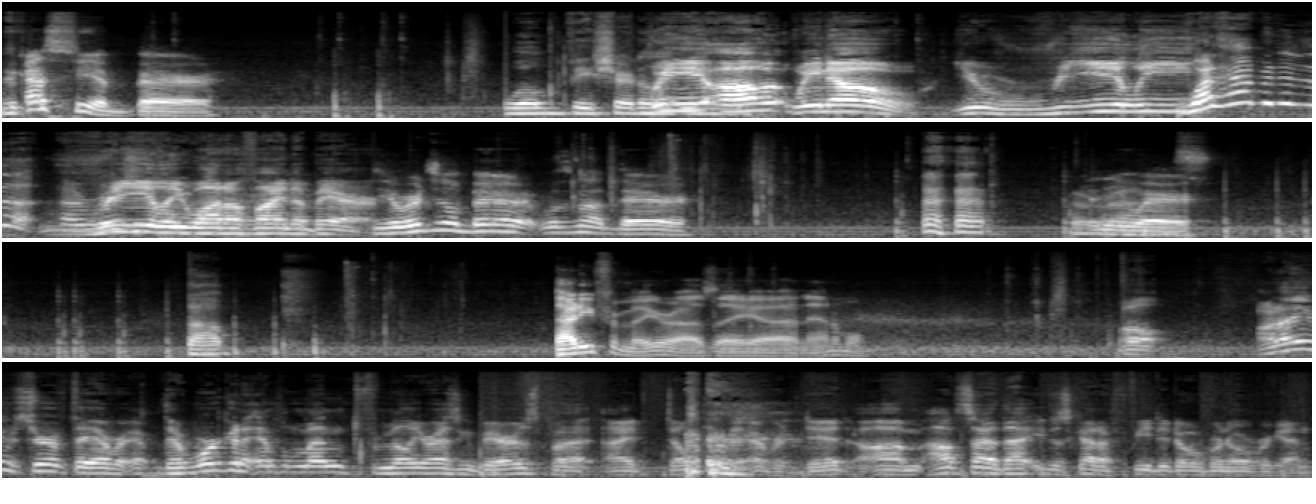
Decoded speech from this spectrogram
You guys see a bear. We'll be sure to. We you know. oh we know you really What happened to the original really want to find a bear. The original bear was not there anywhere. Stop. How do you familiarize a uh, an animal? Well, I'm not even sure if they ever they were going to implement familiarizing bears, but I don't think they ever did. Um, outside of that, you just got to feed it over and over again.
